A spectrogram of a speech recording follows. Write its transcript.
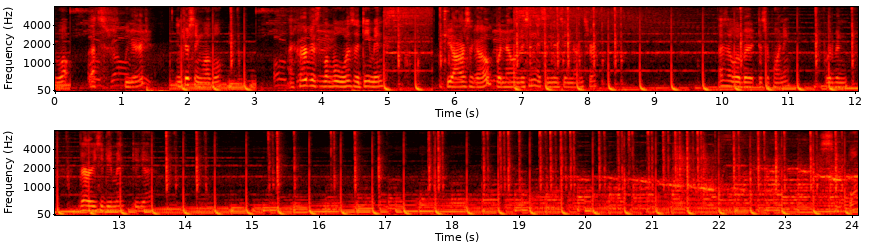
Well, that's weird. Interesting level. I heard this level was a demon a few hours ago, but now it isn't. It's an insane 9 star. That's a little bit disappointing. Would have been very easy to, to get. Simple.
